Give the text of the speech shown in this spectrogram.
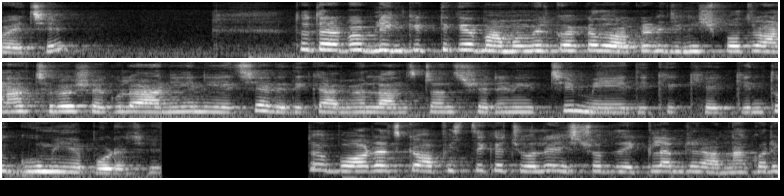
রয়েছে। তো তারপর ব্লিঙ্কিট থেকে মামামের কয়েকটা দরকারি জিনিসপত্র আনার ছিল, সেগুলো আনিয়ে নিয়েছি। আর এদিকে আমিও লাঞ্চ টাঞ্চ সেরে নিচ্ছি। মেয়ে এদিকে খেয়ে কিন্তু ঘুমিয়ে পড়েছে। বর আজকে অফিস থেকে চলে এসে তো দেখলাম যে রান্না করে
